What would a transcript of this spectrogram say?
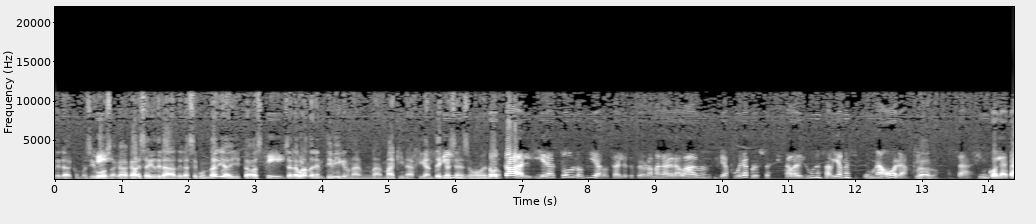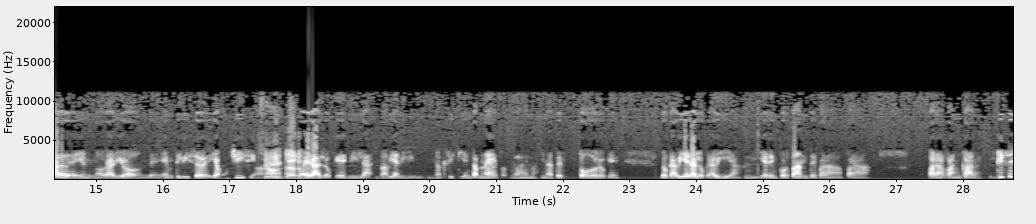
era como decís Sí. vos, acá, acabas de salir de la, de la secundaria y estabas Sí. ya laburando en MTV, que era una, una máquina gigantesca Sí, ya en ese momento. Total, y era todos los días, o sea, lo que programa era grabado de afuera, pero yo estaba de lunes a viernes una hora, Claro. o sea, cinco de la tarde, ahí en un horario donde MTV se veía muchísimo, ¿no? Claro. No era lo que es ni la, no había ni, no existía internet, o sea, imagínate todo lo que, lo que había era lo que había, Ujú. y era importante para, para, para arrancar. Y qué sé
